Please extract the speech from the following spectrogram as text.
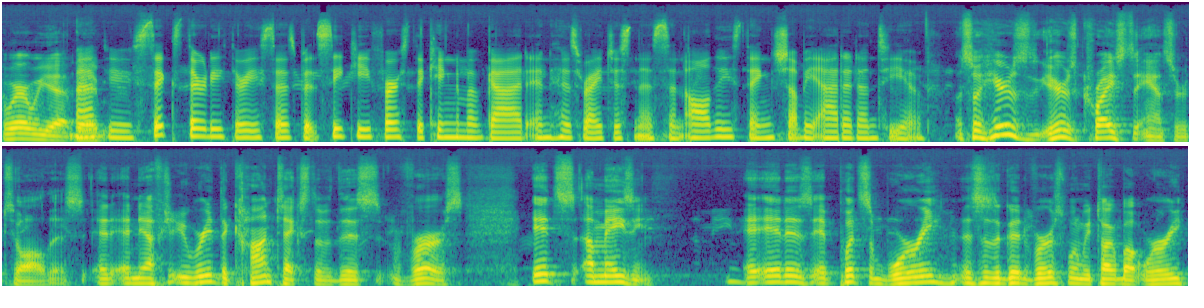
where are we at, babe? Matthew 6:33 says, "But seek ye first the kingdom of God and his righteousness, and all these things shall be added unto you." So here's here's Christ's answer to all this, and, and if you read the context of this verse, it's amazing. It, it is. It puts some worry. This is a good verse when we talk about worry,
